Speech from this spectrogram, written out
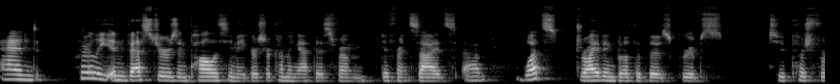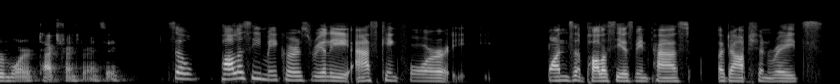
And clearly, investors and policymakers are coming at this from different sides. Um, what's driving both of those groups to push for more tax transparency? So, policymakers really asking for once a policy has been passed, adoption rates,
